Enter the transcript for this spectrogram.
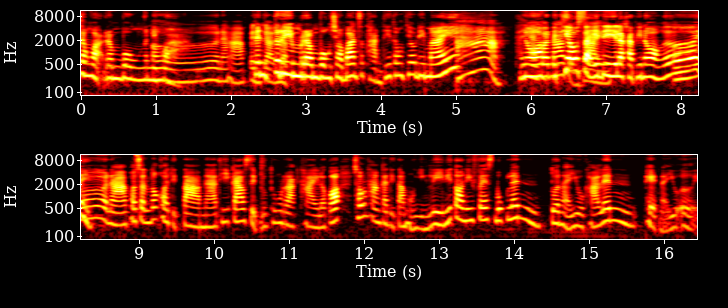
จังหวะรำวงกันดีกว่า เออนะคะ เป็นการตรีมรำวงชาวบ้านสถานที่ท่องเที่ยวดีไหมอ่า ถ้าอย่างเนาะนั้นก็ไปน่าเที่ยวสนใจใสดีแหละค่ะพี่น้องเอ้ยเออนะ เพราะฉะนันต้องคอยติดตามนะที่ 90 ลูกทุ่งรักไทย แล้วก็ช่องทางการติดตามของหญิงลีนี่ตอนนี้ Facebook เล่นตัวไหนอยู่คะเล่นเพจไหนอยู่เอ่ย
